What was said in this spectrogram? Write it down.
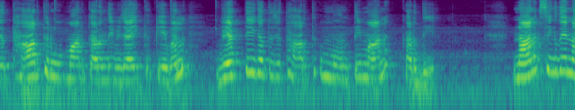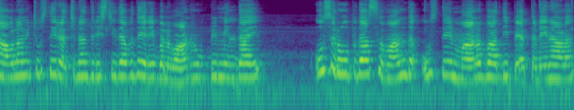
ਯਥਾਰਥ ਰੂਪਮਾਨ ਕਰਨ ਦੀ ਬਜਾਏ ਇੱਕ ਕੇਵਲ ਵਿਅਕਤੀਗਤ ਯਥਾਰਥਕ ਮੂਰਤੀਮਾਨ ਕਰਦੀ ਹੈ। ਨਾਨਕ ਸਿੰਘ ਦੇ ਨਾਵਲਾਂ ਵਿੱਚ ਉਸ ਦੀ ਰਚਨਾ ਦ੍ਰਿਸ਼ਟੀ ਦਾ ਵਧੇਰੇ ਬਲਵਾਨ ਰੂਪ ਵੀ ਮਿਲਦਾ ਹੈ ਉਸ ਰੂਪ ਦਾ ਸੰਬੰਧ ਉਸ ਦੇ ਮਾਨਵਵਾਦੀ ਪੈਤੜੇ ਨਾਲ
